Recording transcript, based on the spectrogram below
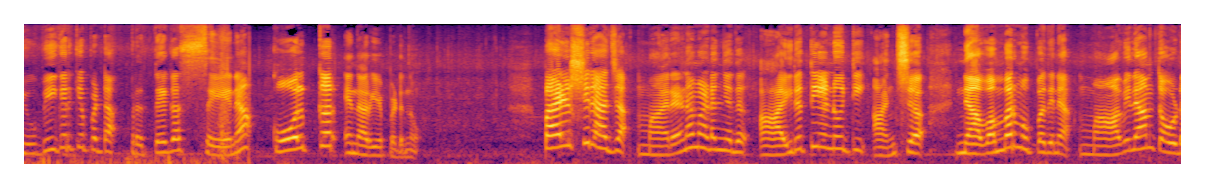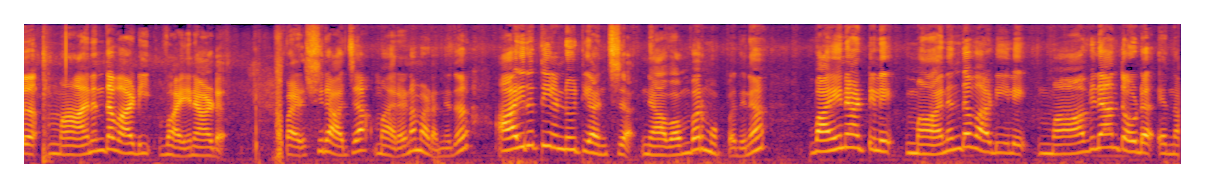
രൂപീകരിക്കപ്പെട്ട പ്രത്യേക സേന കോൽക്കർ എന്നറിയപ്പെടുന്നു. പഴശ്ശിരാജ മരണമടഞ്ഞത് ആയിരത്തി എണ്ണൂറ്റി അഞ്ച് നവംബർ മുപ്പതിന് മാവിലാം തോട് മാനന്തവാടി വയനാട്. പഴശ്ശിരാജ മരണമടഞ്ഞത് ആയിരത്തി എണ്ണൂറ്റി അഞ്ച് നവംബർ മുപ്പതിന് വയനാട്ടിലെ മാനന്തവാടിയിലെ മാവിലാന്തോട് എന്ന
